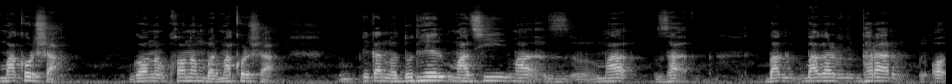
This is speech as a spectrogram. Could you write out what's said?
মাকড়সা গ খ নম্বর মাকড়সা একান্ন, দুধের মাঝি, মা- জ- মা- ঝা- বাগ, বাগারধারার অ-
